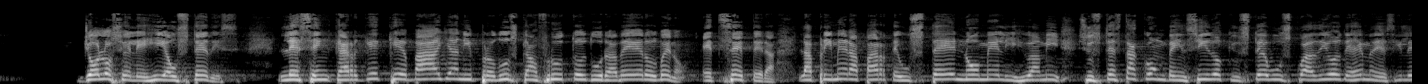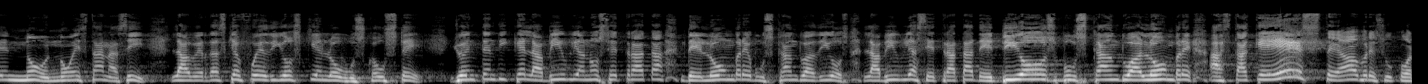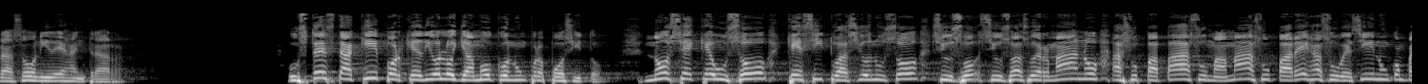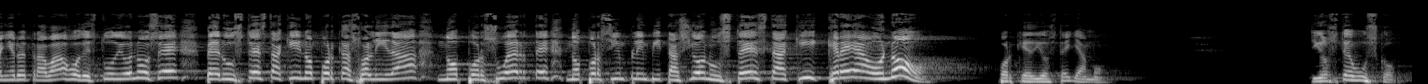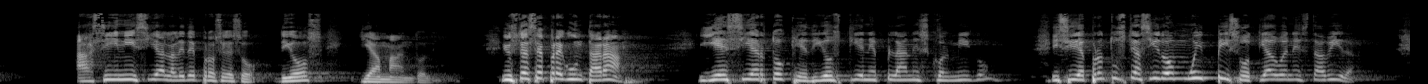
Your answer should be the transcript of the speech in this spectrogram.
yo los elegí a ustedes les encargué que vayan y produzcan frutos duraderos, bueno, etcétera. La primera parte, usted no me eligió a mí. Si usted está convencido que usted buscó a Dios, déjeme decirle, no, no es tan así. La verdad es que fue Dios quien lo buscó a usted. Yo entendí que la Biblia no se trata del hombre buscando a Dios. La Biblia se trata de Dios buscando al hombre hasta que éste abre su corazón y deja entrar. Usted está aquí porque Dios lo llamó con un propósito. No sé qué usó, qué situación usó, si usó, si usó a su hermano, a su papá, a su mamá, a su pareja, a su vecino, un compañero de trabajo, de estudio, no sé, pero usted está aquí no por casualidad, no por suerte, no por simple invitación, usted está aquí, crea o no, porque Dios te llamó. Dios te buscó. Así inicia la ley del proceso, Dios llamándole. Y usted se preguntará, ¿y es cierto que Dios tiene planes conmigo? Y si de pronto usted ha sido muy pisoteado en esta vida,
